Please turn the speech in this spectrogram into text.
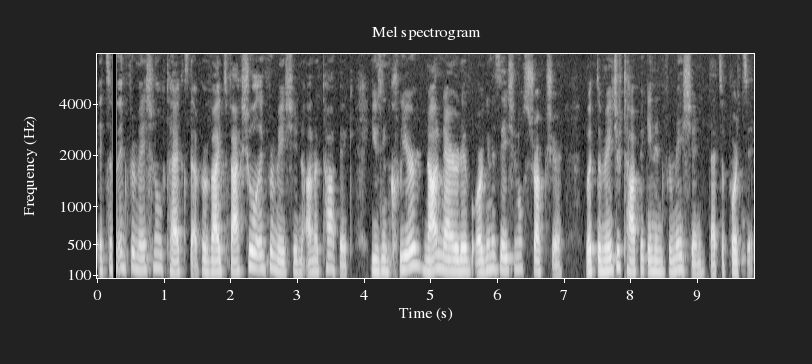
It's an informational text that provides factual information on a topic using clear, non narrative organizational structure with the major topic and information that supports it.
